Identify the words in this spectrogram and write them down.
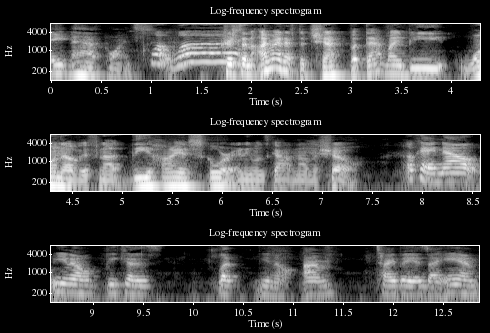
eight and a half points. what? What? Kristen, I might have to check, but that might be one of, if not the highest score anyone's gotten on the show. Okay, now you know because let you know I'm type A as I am.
